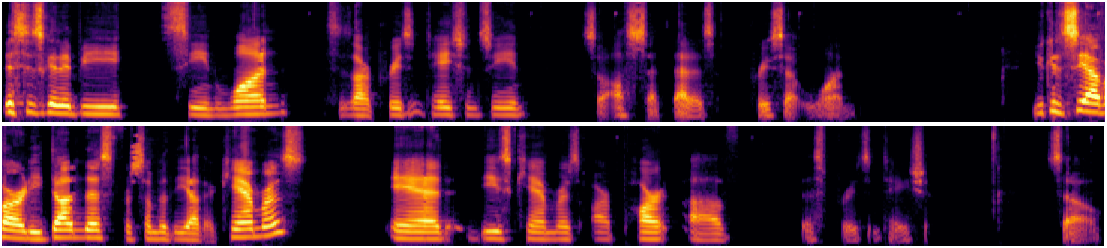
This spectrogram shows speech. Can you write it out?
This is going to be scene one. This is our presentation scene, so I'll set that as preset one. You can see I've already done this for some of the other cameras, and these cameras are part of this presentation. So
